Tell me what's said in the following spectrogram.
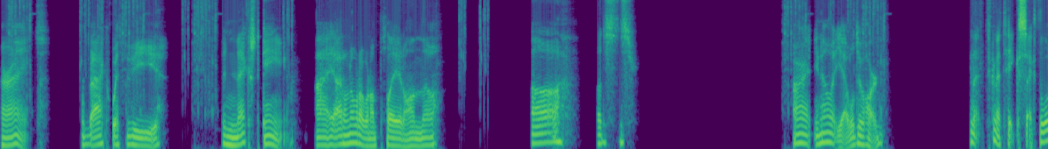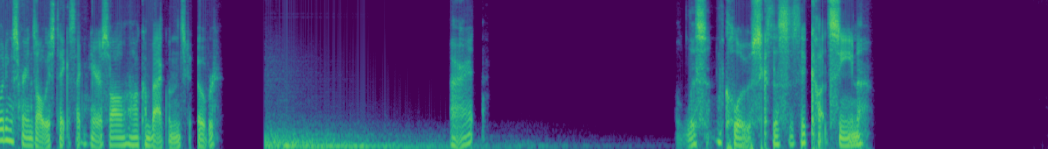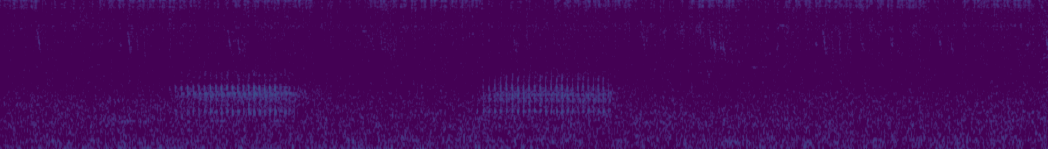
All right, we're back with the the next game. I I don't know what I want to play it on though. Uh, let's. All right, you know what? Yeah, we'll do hard. It's gonna, it's gonna take a sec. The loading screens always take a second here, so I'll I'll come back when it's over. All right. Listen close, because this is a cutscene.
